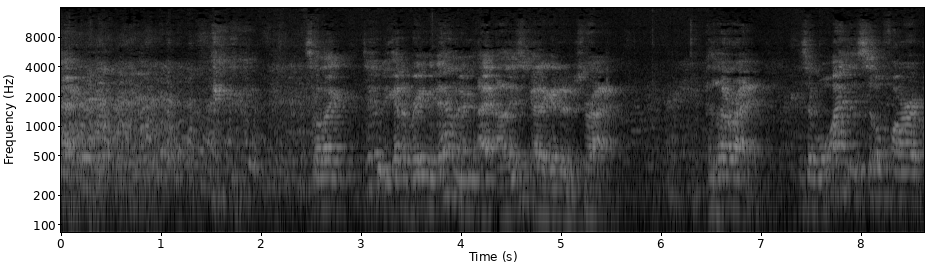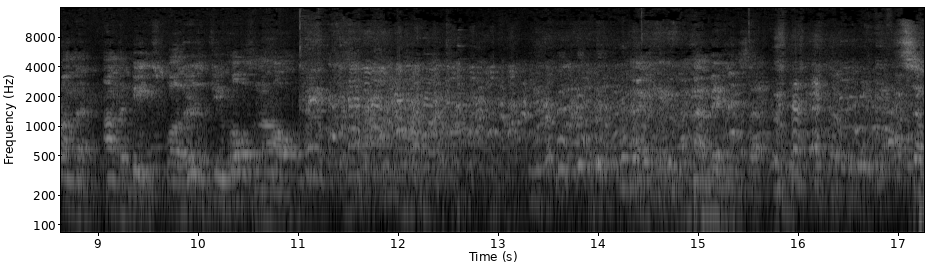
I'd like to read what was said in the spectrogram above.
as heck. so like, dude, you got to bring me down there. I at least got to get it a try. I said, all right. I said, well, why is it so far up on the on the beach? Well, there's a few holes in the hull. Okay, I'm not making this up. So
